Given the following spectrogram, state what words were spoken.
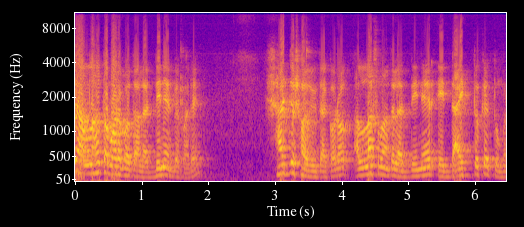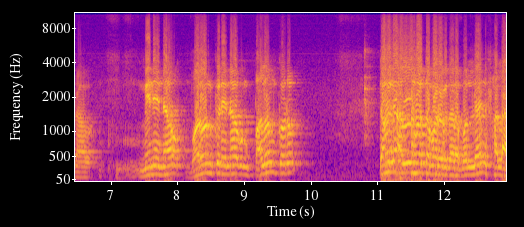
যে আল্লাহ তবরক দিনের ব্যাপারে সাহায্য সহযোগিতা করো, আল্লাহ সুবহানাহু তাআলা দিনের এই দায়িত্বকে তোমরা মেনে নাও, বরণ করে নাও এবং পালন করো। তাহলে আল্লাহ তারা বললেন, ফালা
